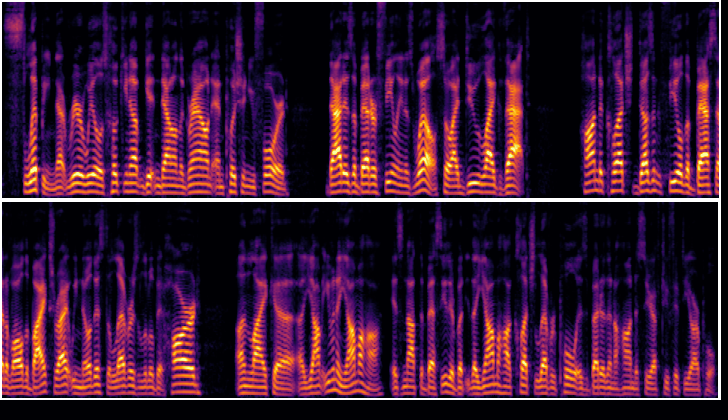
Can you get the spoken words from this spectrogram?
slipping. That rear wheel is hooking up, getting down on the ground, and pushing you forward. That is a better feeling as well. So I do like that. Honda clutch doesn't feel the best out of all the bikes, right? We know this. The lever is a little bit hard. Unlike a, a Yam- even a Yamaha, it's not the best either. But the Yamaha clutch lever pull is better than a Honda CRF 250R pull.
